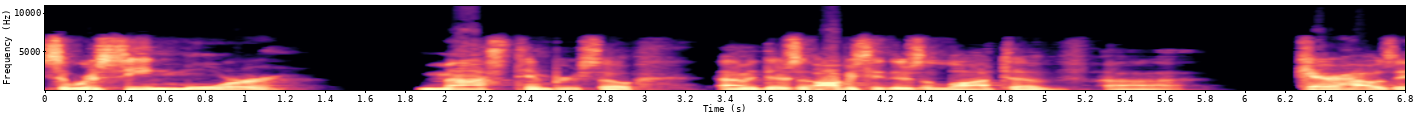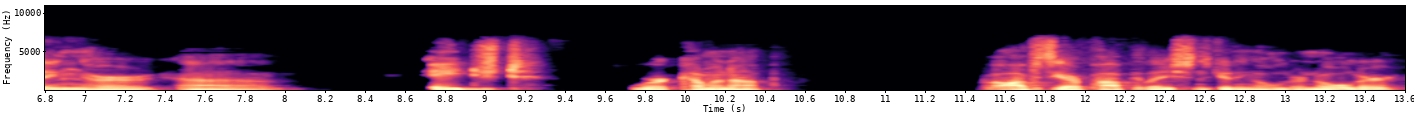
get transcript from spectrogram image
So we're seeing more mass timber. So I mean, there's obviously there's a lot of uh, care housing or uh, aged work coming up. Obviously, our population is getting older and older.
